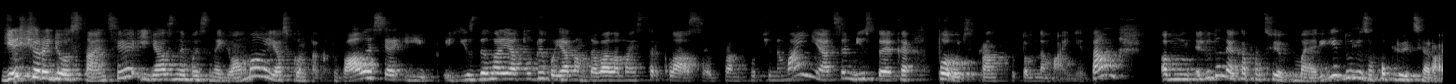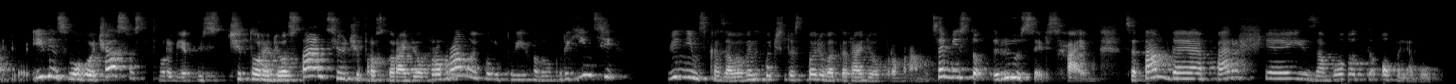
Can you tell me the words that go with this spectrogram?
Є ще радіостанція, і я з ними знайома. Я сконтактувалася і їздила я туди, бо я там давала майстер-класи в Франкфурті на Майні, а це місто, яке поруч з Франкфуртом на Майні. Там ем, людина, яка працює в мерії, дуже захоплюється радіо. І він свого часу створив якусь чи то радіостанцію, чи просто радіопрограму. І коли приїхали українці. Він їм сказав: «А ви не хочете створювати радіопрограму? Це місто Рюсельсхайм. Це там, де перший завод Опеля був.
